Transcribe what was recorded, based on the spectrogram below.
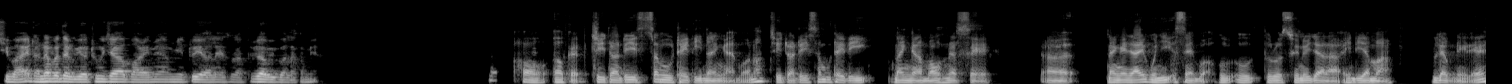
ရှိပါတယ်ဒါနဲ့ပတ်သက်ပြီးတော့ထူးခြားပါတယ်များမြင်တွေ့ရလဲဆိုတာပြပြပြပါလားခင်ဗျာဟုတ်ဟုတ်ကဲ့ G20 စက်မှုထိပ်သီးနိုင်ငံပေါ့နော် G20 စက်မှုထိပ်သီးနိုင်ငံပေါင်း20အဲနိုင်ငံခြားရေးဝန်ကြီးအဆင့်ပေါ့အခုသူတို့ဆွေးနွေးကြတာအိန္ဒိယမှာလုပ်နေတယ်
